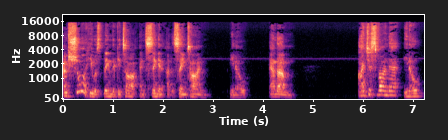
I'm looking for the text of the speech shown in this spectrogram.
I'm sure he was playing the guitar and singing at the same time, you know, and um, I just find that you know,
